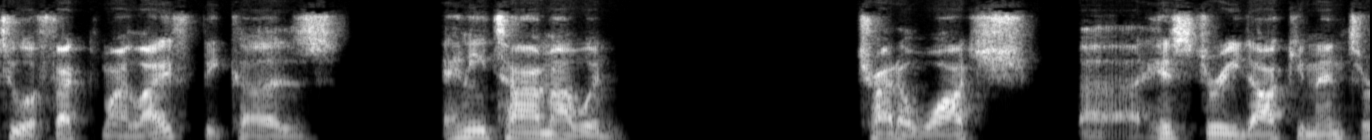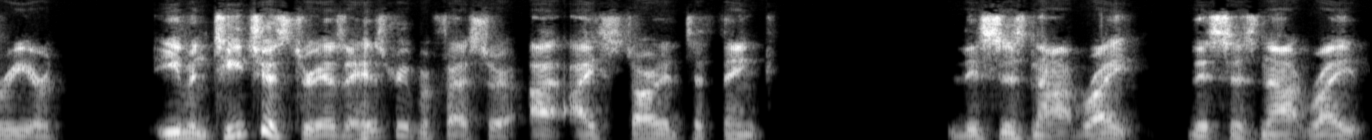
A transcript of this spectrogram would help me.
to affect my life because anytime I would try to watch a history documentary or even teach history as a history professor, I, I started to think, this is not right. This is not right.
